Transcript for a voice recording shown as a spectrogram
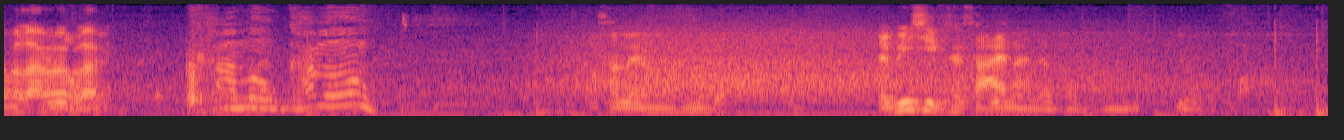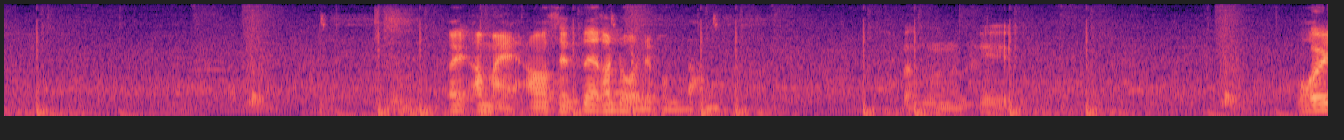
ไม่เป็นไรไม่เป็นไร カモンカモン เอาคะแนนเดี๋ยวพี่ฉีกซ้ายๆหน่อยเดี๋ยวผมอยู่ขวาเอ้ยเอาใหม่เอาเซนเตอร์เขาโดดเดี๋ยวผมดัง แป๊บนึงนะพี่ โอ้ย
